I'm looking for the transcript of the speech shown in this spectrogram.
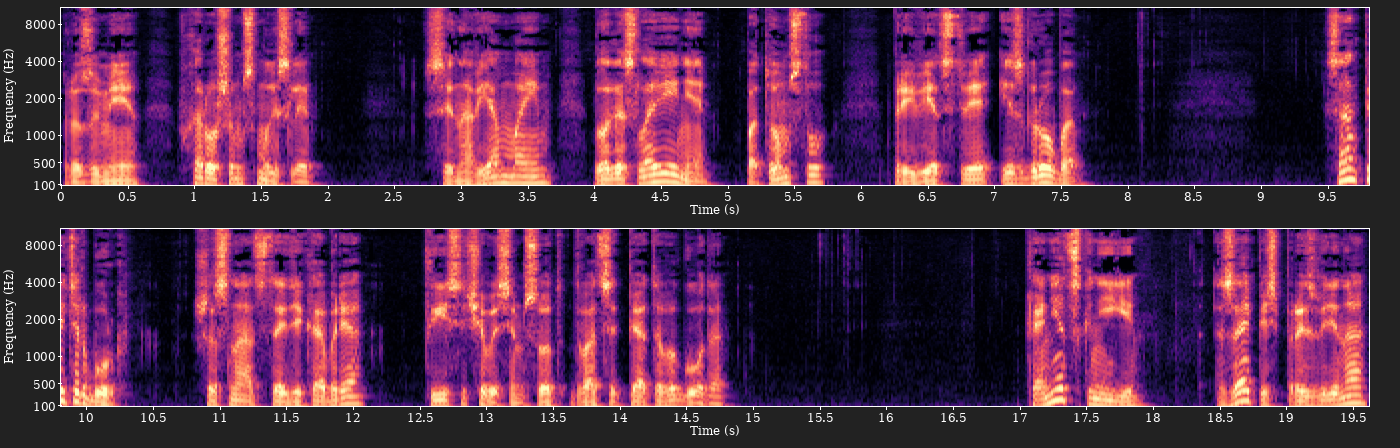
Разумею, в хорошем смысле. Сыновьям моим благословение, потомству приветствие из гроба. Санкт-Петербург, 16 декабря 1825 года. Конец книги. Запись произведена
